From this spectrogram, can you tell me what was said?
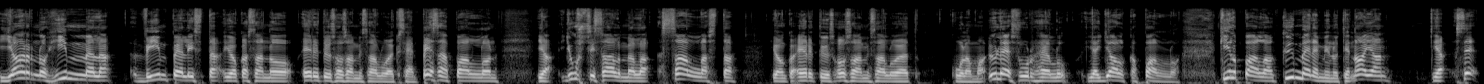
Jarno Himmelä Vimpelistä, joka sanoo erityisosaamisalueekseen pesäpallon, ja Jussi Salmela Sallasta, jonka erityisosaamisalueet kuulemma yleisurheilu ja jalkapallo. Kilpaillaan 10 minuutin ajan, ja se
